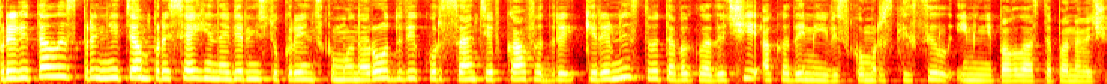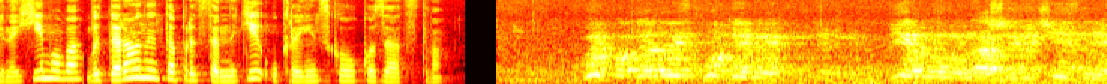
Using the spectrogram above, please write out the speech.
Привітали з прийняттям присяги на вірність українському народові курсантів кафедри, керівництво та викладачі Академії військово-морських сил імені Павла Степановича Нахімова, ветерани та представники українського козацтва. Ви поклялись бути вірними нашій вітчизні,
